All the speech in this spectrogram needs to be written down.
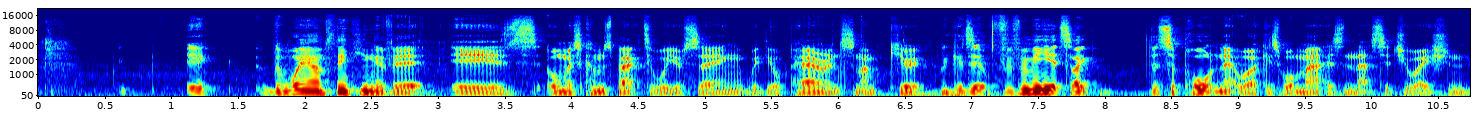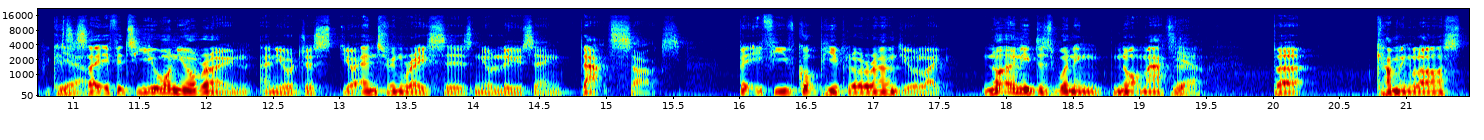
It, the way I'm thinking of it is almost comes back to what you're saying with your parents, and I'm curious because it, for me, it's like the support network is what matters in that situation because yeah. it's like if it's you on your own and you're just you're entering races and you're losing that sucks but if you've got people around you like not only does winning not matter yeah. but coming last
